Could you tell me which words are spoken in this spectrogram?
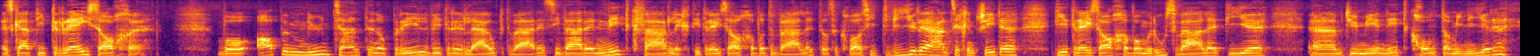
es gibt die drei Sachen, die ab dem 19. April wieder erlaubt wären. Sie wären nicht gefährlich, die drei Sachen, die ihr wählt. Also quasi die Viren haben sich entschieden, die drei Sachen, die wir auswählen, die ähm, wir nicht kontaminieren.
